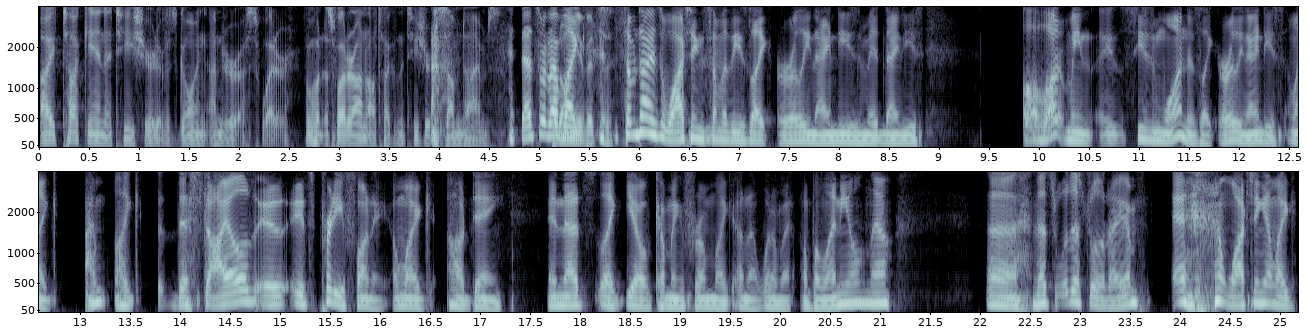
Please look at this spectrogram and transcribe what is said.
I tuck in a T-shirt if it's going under a sweater. If I'm putting a sweater on, I'll tuck in the T-shirt sometimes. That's what But I'm like. a- sometimes watching some of these like early '90s, mid '90s, a lot. I mean, uh, season one is like early '90s. I'm like, I'm like the styles. Is, it's pretty funny. I'm like, oh dang, and that's like you know coming from like I don't know what am I a millennial now. Uh, that's what that's what I am. And watching it, I'm like,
